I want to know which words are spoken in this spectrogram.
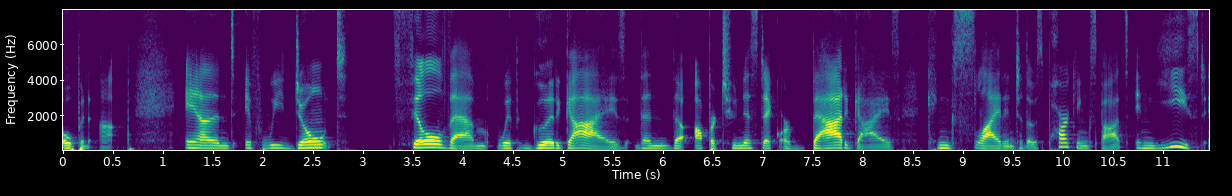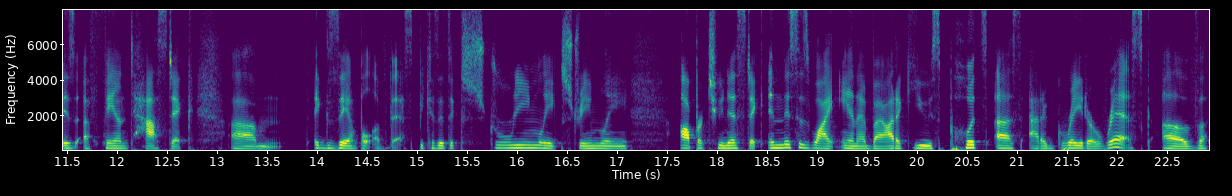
open up. And if we don't fill them with good guys, then the opportunistic or bad guys can slide into those parking spots. And yeast is a fantastic um, example of this because it's extremely, extremely opportunistic. And this is why antibiotic use puts us at a greater risk of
